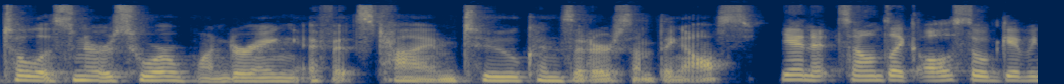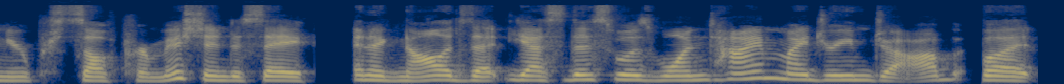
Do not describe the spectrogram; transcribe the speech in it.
to listeners who are wondering if it's time to consider something else. Yeah, and it sounds like also giving yourself permission to say, and acknowledge that yes, this was one time my dream job, but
